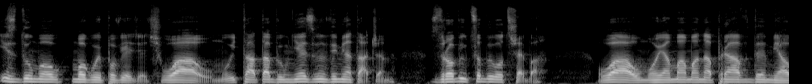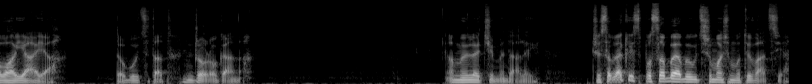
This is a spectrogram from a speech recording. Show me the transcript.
i z dumą mogły powiedzieć: Wow, mój tata był niezłym wymiataczem. Zrobił co było trzeba. Wow, moja mama naprawdę miała jaja. To był cytat Joe Rogana. A my lecimy dalej. Czy są jakieś sposoby, aby utrzymać motywację?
